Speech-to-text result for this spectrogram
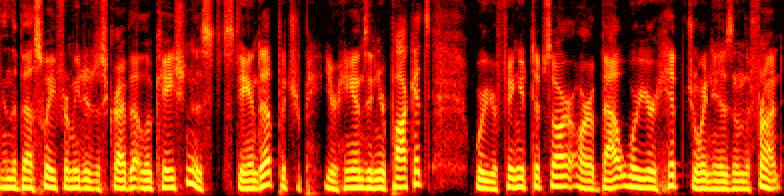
And the best way for me to describe that location is stand up, put your, your hands in your pockets where your fingertips are, or about where your hip joint is in the front.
